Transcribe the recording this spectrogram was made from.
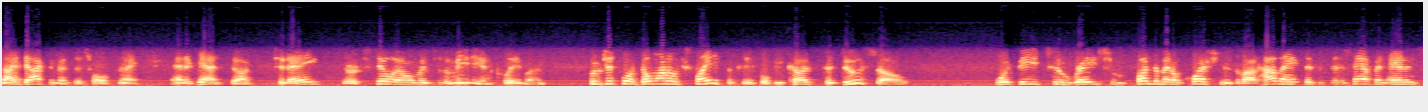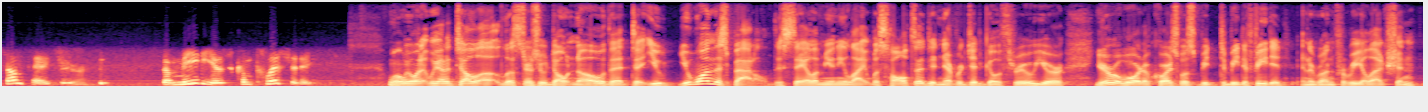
And I document this whole thing. And again, Doug, today there are still elements of the media in Cleveland who just don't want to explain it to people because to do so would be to raise some fundamental questions about how the heck did this happen, and in some cases, sure. the media's complicity. Well, we, want, we got to tell uh, listeners who don't know that uh, you you won this battle. The Salem Muni Light was halted; it never did go through. Your your reward, of course, was be, to be defeated in a run for reelection.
